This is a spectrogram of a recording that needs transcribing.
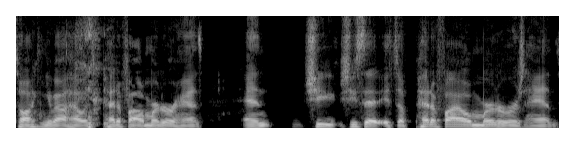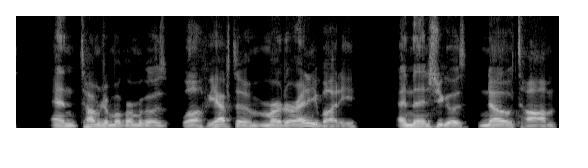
talking about how it's pedophile murderer hands, and she she said it's a pedophile murderer's hands, and Tom Jumbo Grumbo goes, "Well, if you have to murder anybody," and then she goes, "No, Tom,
